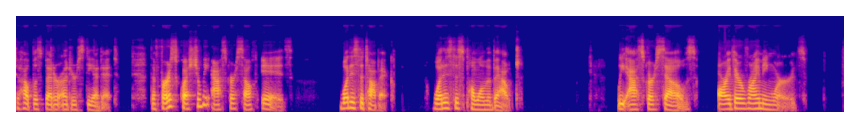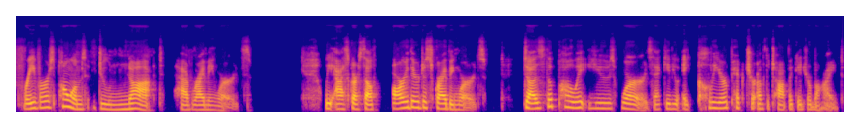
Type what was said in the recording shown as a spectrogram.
to help us better understand it. The first question we ask ourselves is What is the topic? What is this poem about? We ask ourselves Are there rhyming words? Free verse poems do not have rhyming words. We ask ourselves, are there describing words? Does the poet use words that give you a clear picture of the topic in your mind?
